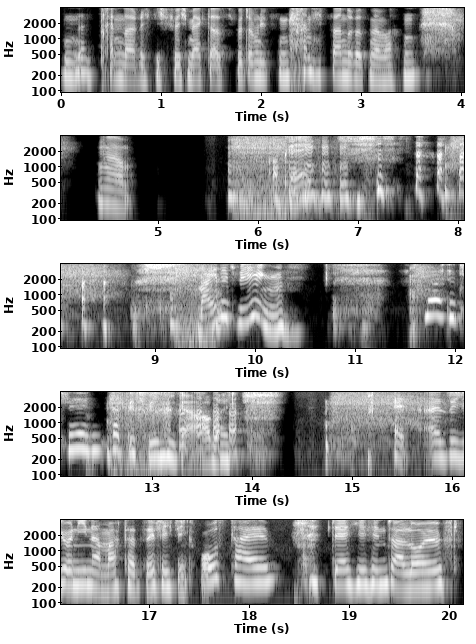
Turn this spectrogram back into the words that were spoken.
brenne da richtig für. Ich merke das. Ich würde am liebsten gar nichts anderes mehr machen. Ja. Okay. Meinetwegen. Meinetwegen. Hat ich weniger Arbeit. Also Jonina macht tatsächlich den Großteil, der hier hinterläuft.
